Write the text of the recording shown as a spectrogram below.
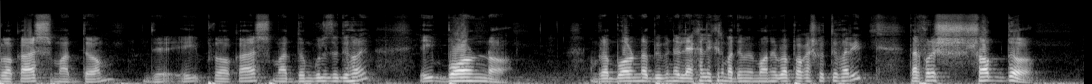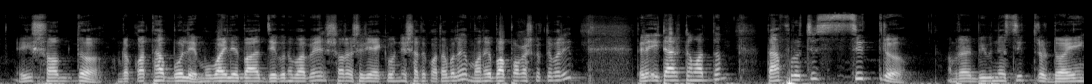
প্রকাশ মাধ্যম, যে এই প্রকাশ মাধ্যমগুলো যদি হয়, এই বর্ণ, আমরা বর্ণ বিভিন্ন লেখালেখির মাধ্যমে মনের ভাব প্রকাশ করতে পারি। তারপরে শব্দ, এই শব্দ, আমরা কথা বলে, মোবাইলে বা যে কোনোভাবে সরাসরি একে অন্যের সাথে কথা বলে মনের ভাব প্রকাশ করতে পারি। তাহলে এটা একটা মাধ্যম। তারপর হচ্ছে চিত্র। আমরা বিভিন্ন চিত্র ড্রয়িং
